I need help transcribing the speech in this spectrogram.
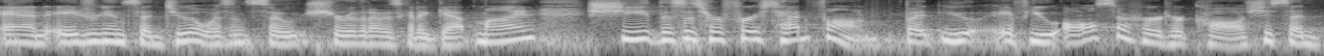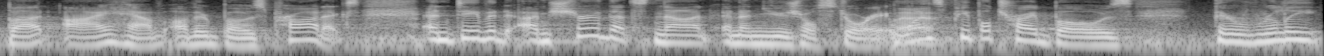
And Adrian said too, I wasn't so sure that I was going to get mine. She, this is her first headphone, but you, if you also heard her call, she said, "But I have other Bose products." And David, I'm sure that's not an unusual story. Nah. Once people try Bose, they're really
